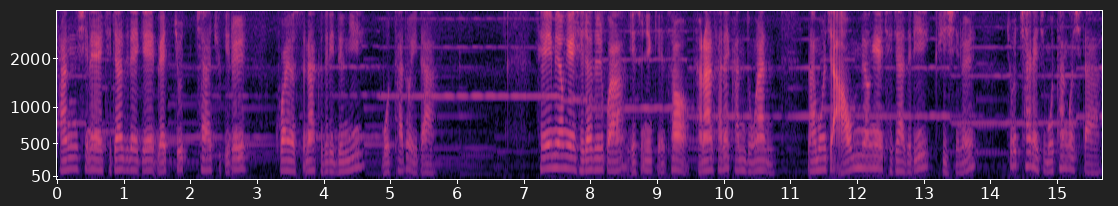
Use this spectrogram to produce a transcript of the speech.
당신의 제자들에게 내쫓아 주기를 구하였으나 그들이 능히 못하더이다. 세 명의 제자들과 예수님께서 변화산에 간 동안 나머지 아홉 명의 제자들이 귀신을 쫓아내지 못한 것이다.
